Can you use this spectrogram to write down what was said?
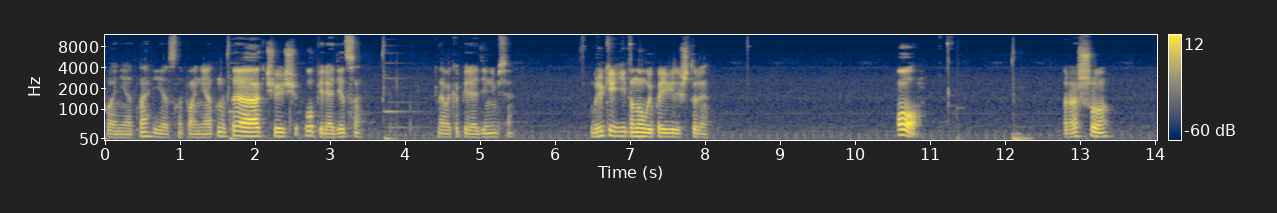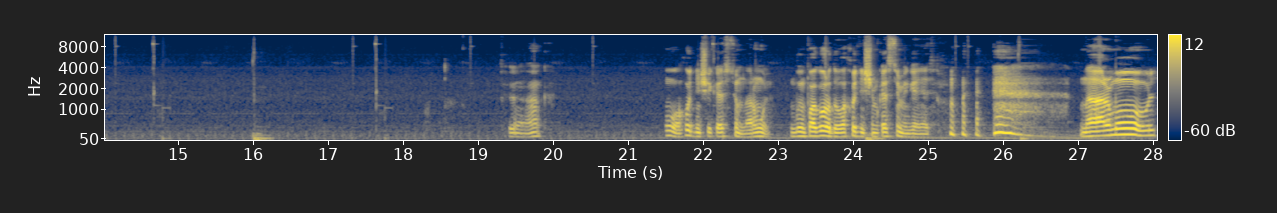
Понятно, ясно, понятно. Так, что еще? О, переодеться. Давай-ка переоденемся. Брюки какие-то новые появились, что ли? О! Хорошо. Так. О, охотничий костюм, нормуль. Будем по городу в охотничьем костюме гонять. Нормуль.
